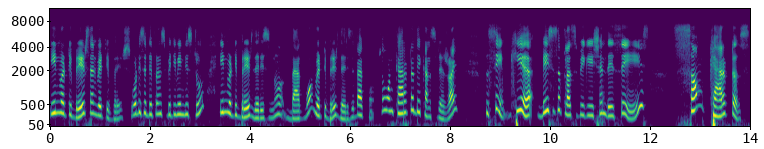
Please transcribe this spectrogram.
invertebrates and vertebrates. What is the difference between these two? Invertebrates, there is no backbone. Vertebrates, there is a backbone. So, one character they consider, right? The same. Here, basis of classification, they say is some characters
